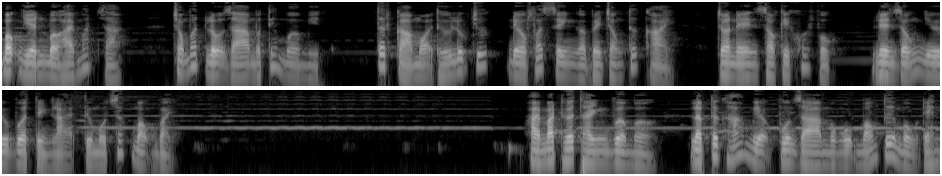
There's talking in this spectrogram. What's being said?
bỗng nhiên mở hai mắt ra, trong mắt lộ ra một tiếng mờ mịt. Tất cả mọi thứ lúc trước đều phát sinh ở bên trong thức hải, cho nên sau khi khôi phục, liền giống như vừa tỉnh lại từ một giấc mộng vậy. Hai mắt hứa thành vừa mở, lập tức há miệng phun ra một ngụm máu tươi màu đen,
